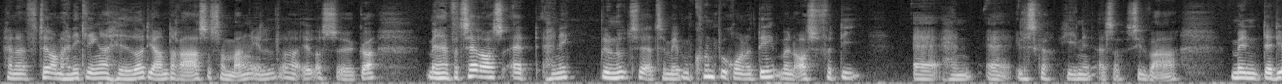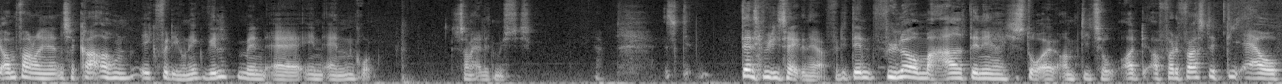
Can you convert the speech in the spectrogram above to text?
Han fortæller om, at han ikke længere hader de andre raser, som mange ældre ellers øh, gør. Men han fortæller også, at han ikke blev nødt til at tage med dem kun på grund af det, men også fordi, at han elsker hende, altså Silvara. Men da de omfavner hinanden, så græder hun, ikke fordi hun ikke vil, men af en anden grund, som er lidt mystisk. Ja. Den skal vi lige tage, den her, fordi den fylder jo meget, den her historie om de to. Og, og for det første, de er jo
